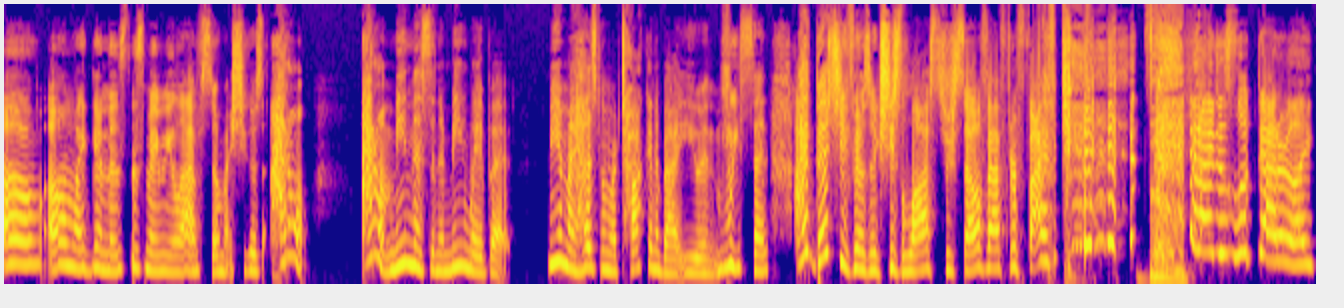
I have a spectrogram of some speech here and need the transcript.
um, oh my goodness, this made me laugh so much. She goes, I don't, I don't mean this in a mean way, but me and my husband were talking about you, and we said, I bet she feels like she's lost herself after five kids. Boom. And I just looked at her like,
